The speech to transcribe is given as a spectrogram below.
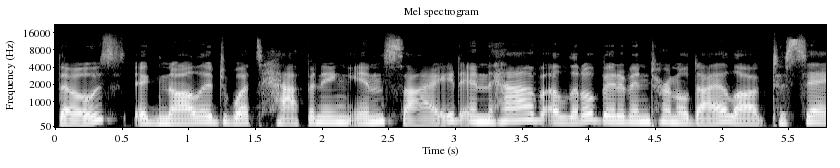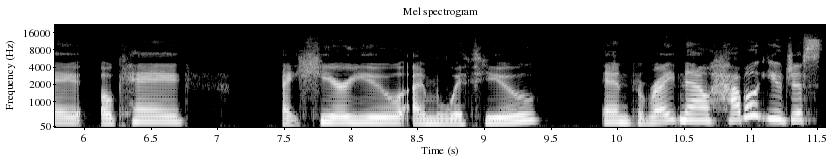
those, acknowledge what's happening inside, and have a little bit of internal dialogue to say, okay, I hear you, I'm with you. And right now, how about you just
